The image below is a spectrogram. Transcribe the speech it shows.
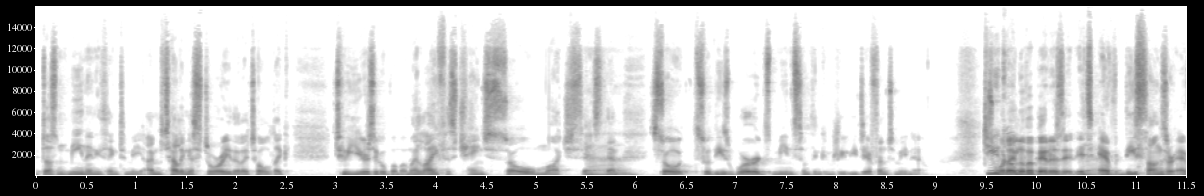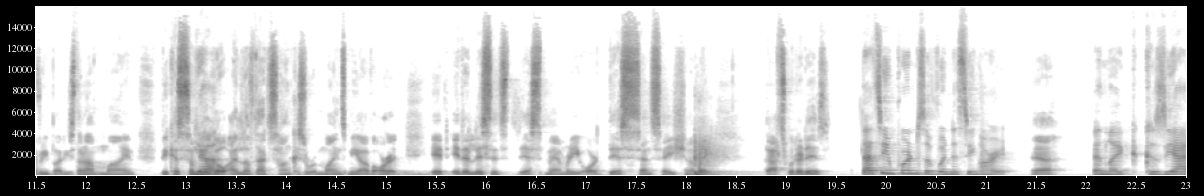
it doesn't mean anything to me. I'm telling a story that I told like two years ago, but my life has changed so much since Yeah. then. So so these words mean something completely different to me now. Do So what I love about it is it, it's Yeah. ev- these songs are everybody's. They're not mine because somebody will go, "I love that song because it reminds me of," or it, it it elicits this memory or this sensation. I'm like, that's what it is. That's the importance of witnessing art. Yeah, and like because yeah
